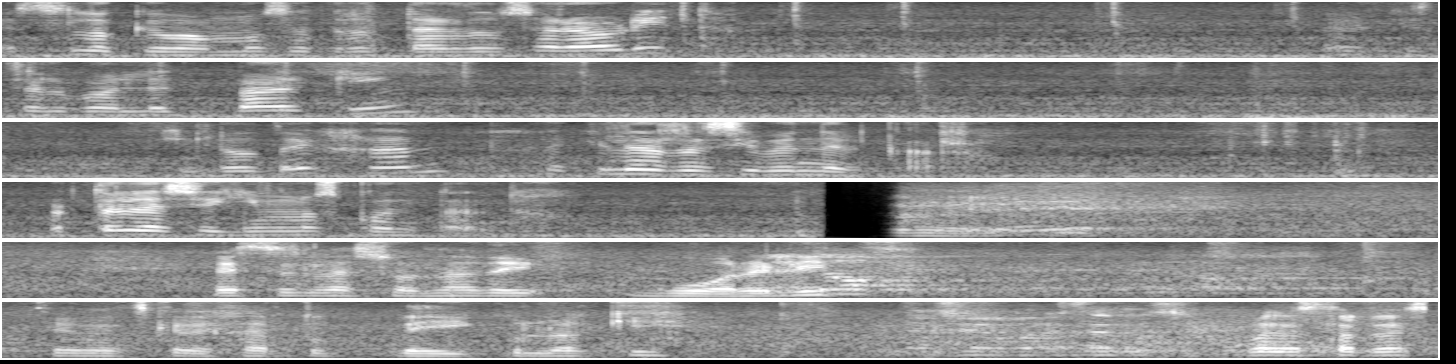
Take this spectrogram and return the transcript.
esto es lo que vamos a tratar de usar ahorita. Aquí está el Ballet Parking. Aquí lo dejan. Aquí les reciben el carro. Ahorita les seguimos contando. Esta es la zona de Waterlit. Tienes que dejar tu vehículo aquí. Buenas tardes.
